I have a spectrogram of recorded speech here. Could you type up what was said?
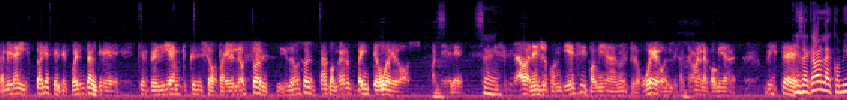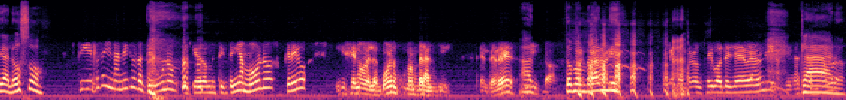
también hay historias que te cuentan que, que pedían, qué sé yo, para el oso, el, el oso necesitaba comer 20 huevos, ponele. Y se quedaban ellos con 10 y comían nuestros huevos, le sacaban la comida, ¿viste? ¿Le sacaban la comida al oso? Sí, pero hay una anécdota que uno que domestic- tenía monos, creo, y dice, no, los monos toman brandy, ¿entendés? Ah, Listo. toman brandy. Le compraron seis botellas de brandy. claro.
